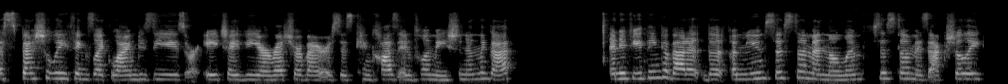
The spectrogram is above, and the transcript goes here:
especially things like Lyme disease or HIV or retroviruses, can cause inflammation in the gut. And if you think about it, the immune system and the lymph system is actually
